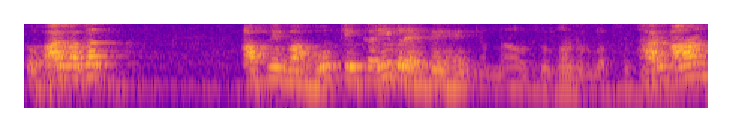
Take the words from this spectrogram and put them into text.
تو ہر وقت اپنے محبوب کے قریب رہتے ہیں۔ ہر آن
